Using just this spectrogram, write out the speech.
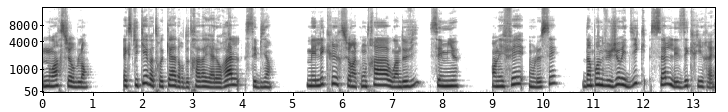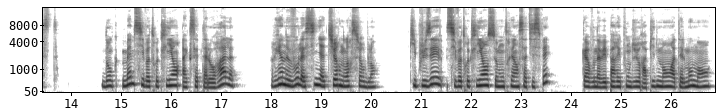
Noir sur blanc. Expliquer votre cadre de travail à l'oral, c'est bien. Mais l'écrire sur un contrat ou un devis, c'est mieux. En effet, on le sait, d'un point de vue juridique, seuls les écrits restent. Donc, même si votre client accepte à l'oral, rien ne vaut la signature noir sur blanc. Qui plus est, si votre client se montrait insatisfait, car vous n'avez pas répondu rapidement à tel moment,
